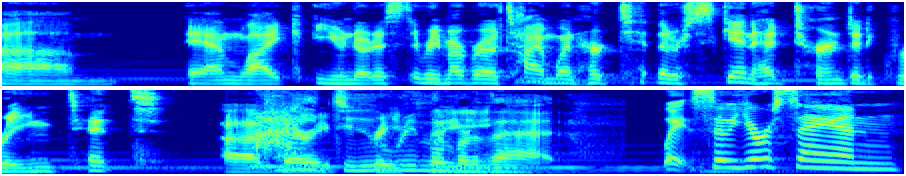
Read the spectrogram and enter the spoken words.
Um, and like you noticed, remember a time when her t- their skin had turned to green tint. Uh, very I do briefly. remember that. Wait, so you're saying?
